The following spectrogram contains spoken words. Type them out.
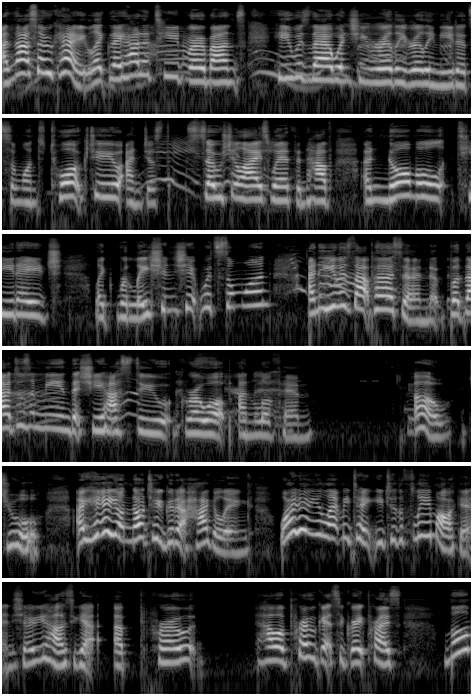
And that's okay. Like, they had a teen romance. He was there when she really, really needed someone to talk to and just socialize with and have a normal teenage like relationship with someone and he was that person but that doesn't mean that she has to grow up and love him Oh, Jewel, I hear you're not too good at haggling. Why don't you let me take you to the flea market and show you how to get a pro how a pro gets a great price? Mum,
